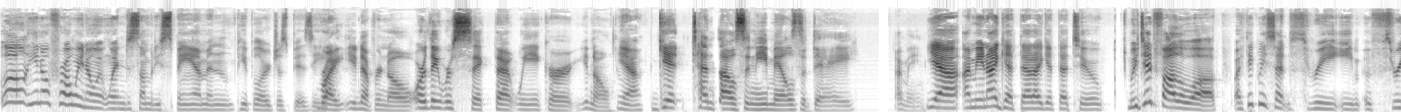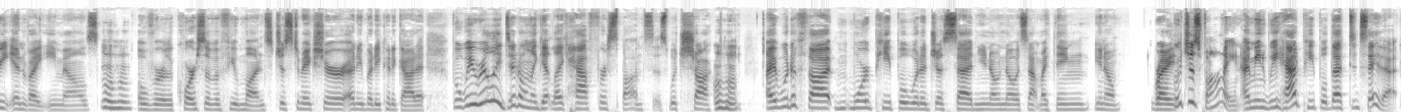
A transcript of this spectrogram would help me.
well you know for all we know it went into somebody's spam and people are just busy. Right. You never know. Or they were sick that week or, you know, yeah. get 10,000 emails a day. I mean, Yeah, I mean, I get that. I get that too. We did follow up. I think we sent three e- three invite emails mhm. over the course of a few months just to make sure anybody could have got it. But we really did only get like half responses, which shocked me. I would have thought more people would have just said, you know, no, it's not my thing, you know, right. which is fine. I mean, we had people that did say that.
